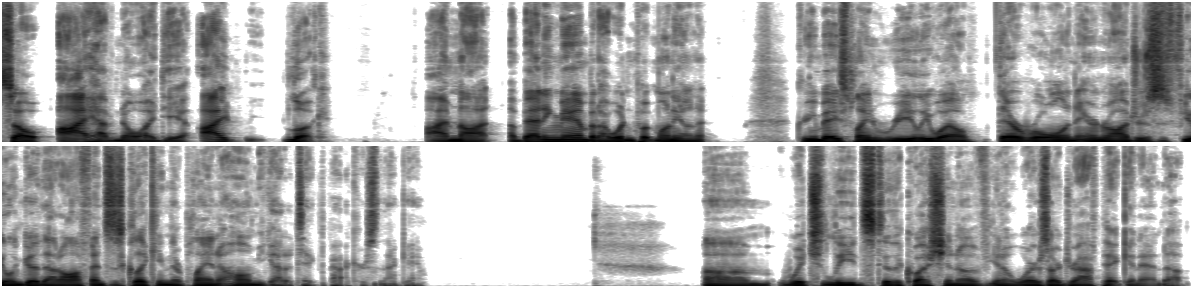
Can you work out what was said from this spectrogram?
so I have no idea. I look, I'm not a betting man, but I wouldn't put money on it. Green Bay's playing really well. They're rolling. Aaron Rodgers is feeling good. That offense is clicking. They're playing at home. You got to take the Packers in that game um, which leads to the question of, you know, where's our draft pick going to end up?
